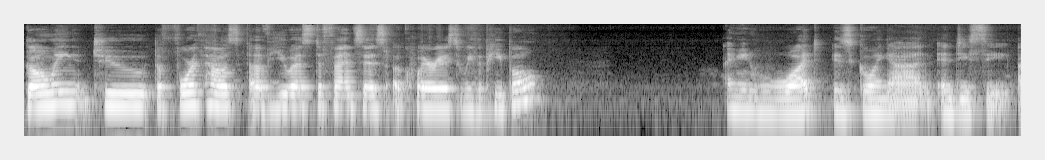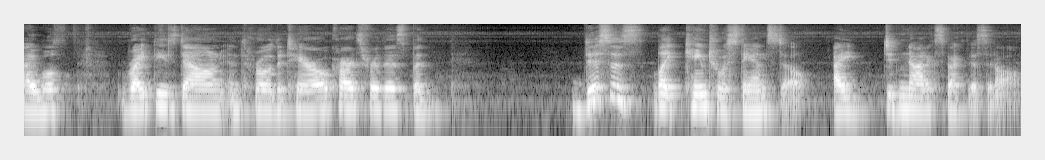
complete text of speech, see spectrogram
going to the fourth house of U.S. defenses, Aquarius, we the people. I mean, what is going on in DC? I will write these down and throw the tarot cards for this, but this is like came to a standstill. I did not expect this at all.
